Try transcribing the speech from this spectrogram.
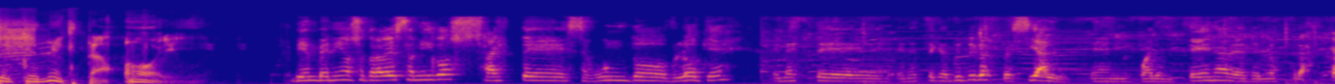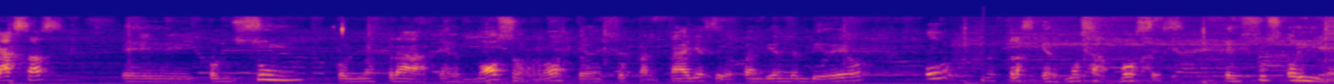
Te conecta hoy. Bienvenidos otra vez amigos a este segundo bloque en este, en este capítulo especial en cuarentena desde nuestras casas eh, con Zoom, con nuestra hermosos rostros en sus pantallas, si lo están viendo en video, o nuestras hermosas voces en sus oídos.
